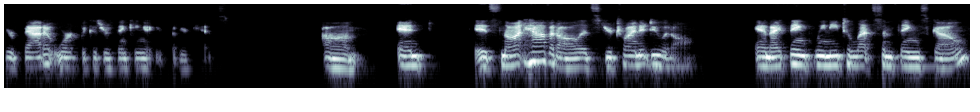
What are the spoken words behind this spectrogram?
You're bad at work because you're thinking of your kids. Um, and it's not have it all, it's you're trying to do it all. And I think we need to let some things go.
